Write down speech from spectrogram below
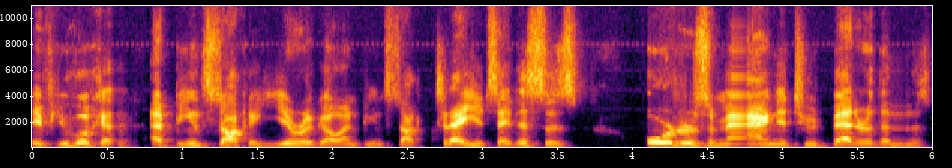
if you look at, at Beanstalk a year ago and Beanstalk today, you'd say this is orders of magnitude better than this.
